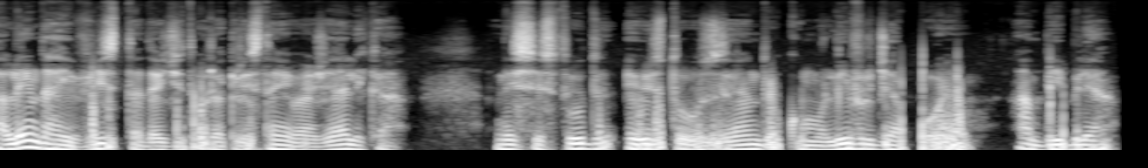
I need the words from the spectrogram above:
Além da revista da editora Cristã Evangélica, Nesse estudo, eu estou usando como livro de apoio a Bíblia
